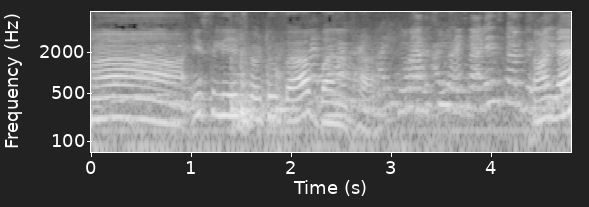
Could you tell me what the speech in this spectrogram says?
हाँ इसलिए छोटू का बंद था। समझ में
